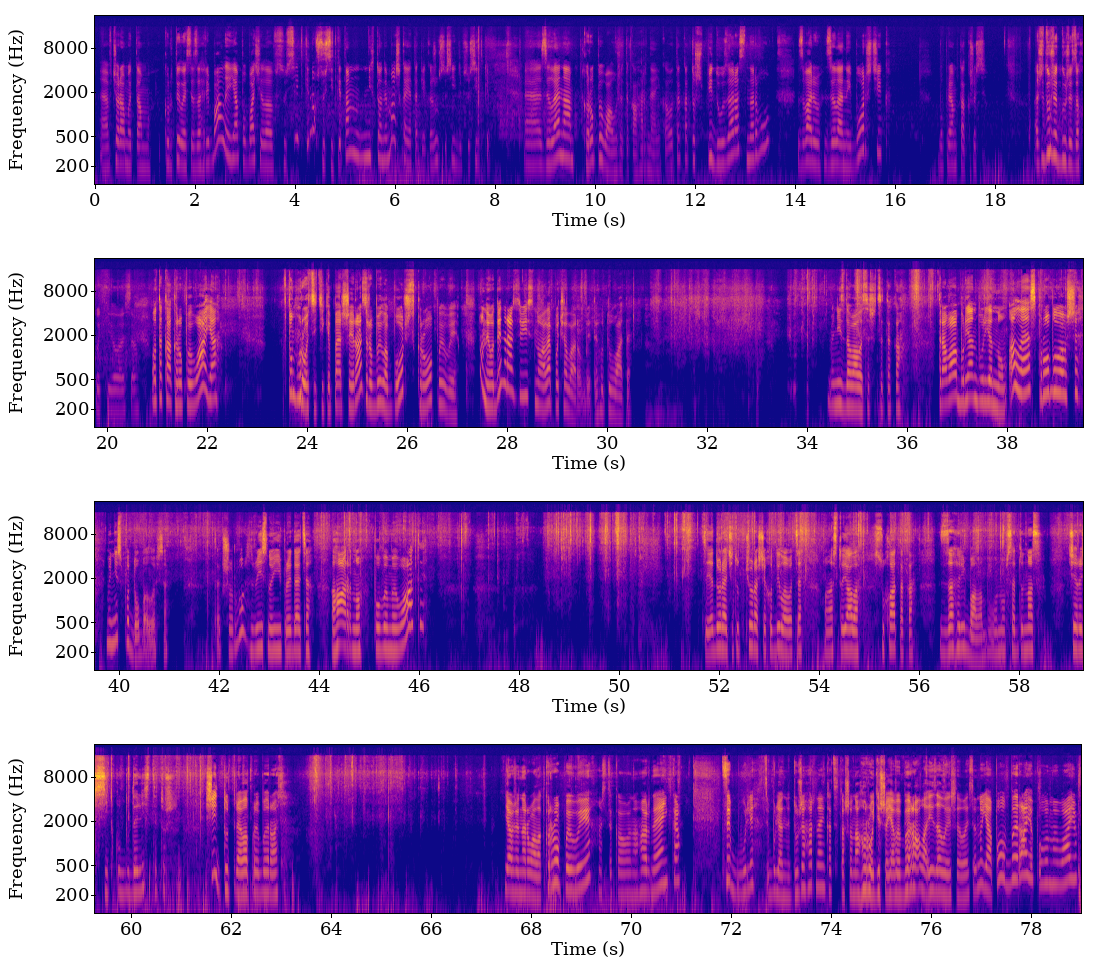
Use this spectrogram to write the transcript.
Е, Вчора ми там крутилися, загрібали, і я побачила в сусідки, ну в сусідки, там ніхто не мешкає, так я кажу, в сусідів, в сусідки. е, Зелена кропива вже така гарненька. Отака. Тож піду зараз, нарву, зварю зелений борщик, бо прям так щось аж дуже-дуже захотілося. Отака кропива. Я в тому році тільки перший раз робила борщ з кропиви. Ну, не один раз, звісно, але почала робити, готувати. Мені здавалося, що це така трава бур'ян бур'яном, але спробувавши, мені сподобалося. Так що рву, звісно, її прийдеться гарно повимивати. Це я, до речі, тут вчора ще ходила, оце вона стояла суха така, загрібала, бо воно все до нас через сітку буде лізти, тож ще й тут треба прибирати. Я вже нарвала кропиви, ось така вона гарненька. Цибулі. Цибуля не дуже гарненька, це та, що на городі, що я вибирала і залишилася. Ну, я пообираю, повимиваю.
